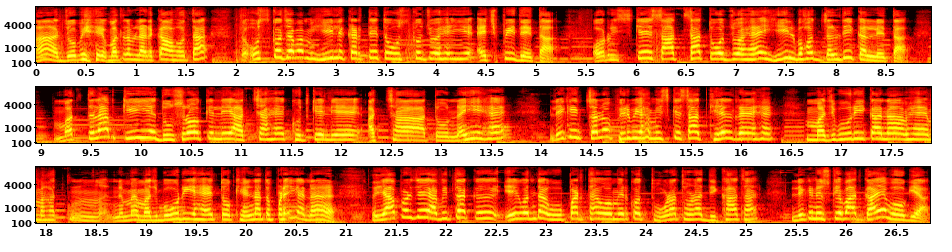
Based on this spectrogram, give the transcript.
हाँ जो भी मतलब लड़का होता तो उसको जब हम हील करते तो उसको जो है ये एचपी देता। और इसके साथ साथ वो जो है हील बहुत जल्दी कर लेता। मतलब कि ये दूसरों के लिए अच्छा है, खुद के लिए अच्छा तो नहीं है। लेकिन चलो, फिर भी हम इसके साथ खेल रहे हैं। मजबूरी का नाम है मैं मजबूरी है तो खेलना तो पड़ेगा ना। तो यहाँ पर जो अभी तक एक बंदा ऊपर था, वो मेरे को थोड़ा थोड़ा दिखा था, लेकिन उसके बाद गायब हो गया।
